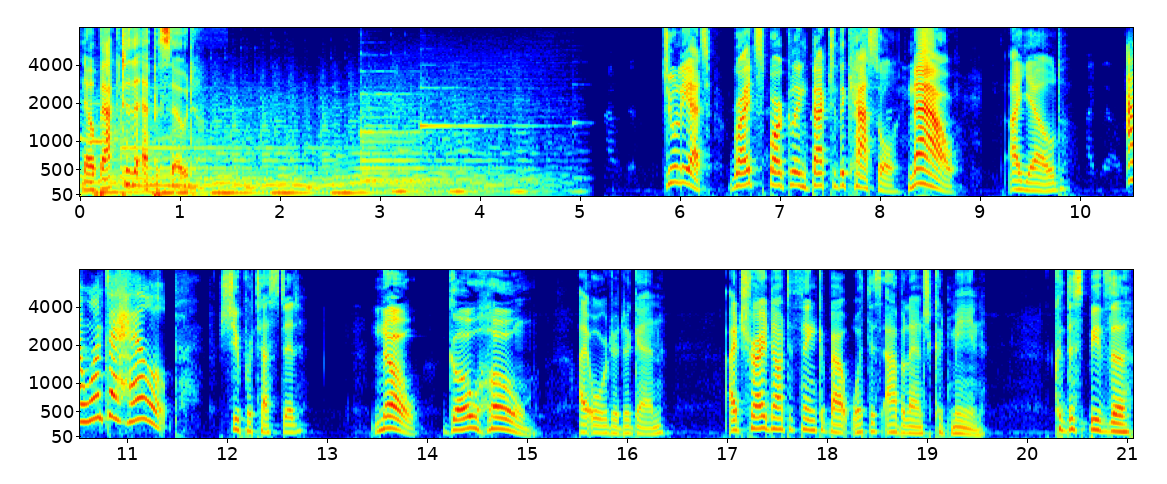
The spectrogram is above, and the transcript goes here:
Now back to the episode. Juliet, ride Sparkling back to the castle, now! I yelled. I want to help. She protested. No, go home, I ordered again. I tried not to think about what this avalanche could mean. Could this be the.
